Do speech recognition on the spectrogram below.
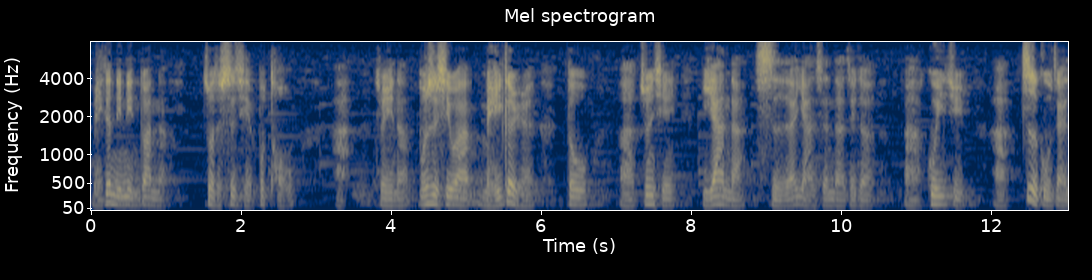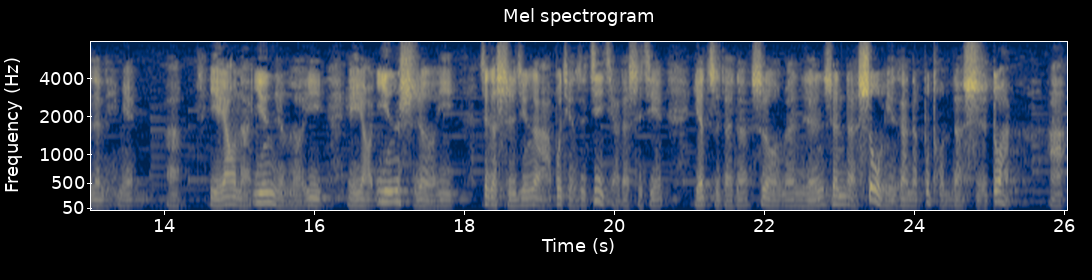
每个年龄段呢，做的事情不同啊，所以呢，不是希望每一个人都啊遵循一样的死而养生的这个啊规矩啊桎梏在这里面啊，也要呢因人而异，也要因时而异。这个时间啊，不仅是季节的时间，也指的呢是我们人生的寿命上的不同的时段啊，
